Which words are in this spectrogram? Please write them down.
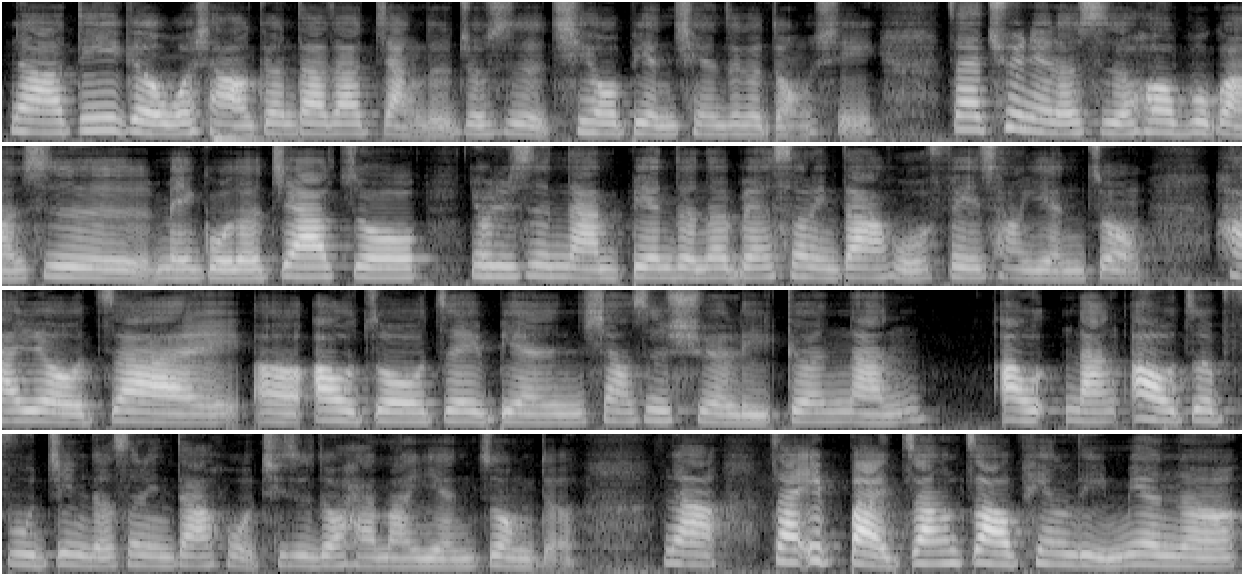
那第一个，我想要跟大家讲的就是气候变迁这个东西。在去年的时候，不管是美国的加州，尤其是南边的那边森林大火非常严重，还有在呃澳洲这边，像是雪梨跟南澳南澳这附近的森林大火，其实都还蛮严重的。那在一百张照片里面呢，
